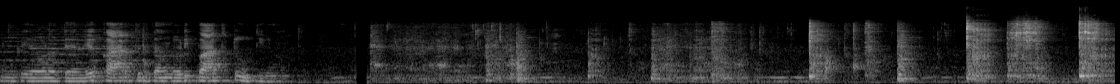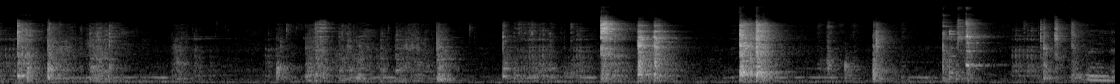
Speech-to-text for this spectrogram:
நமக்கு எவ்வளோ தேவையோ காரத்துக்கு தகுந்தபடி பார்த்துட்டு ஊற்றிக்கணும் இந்த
